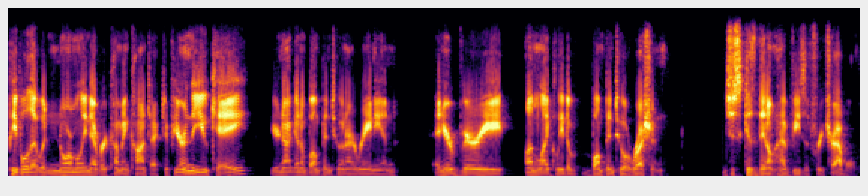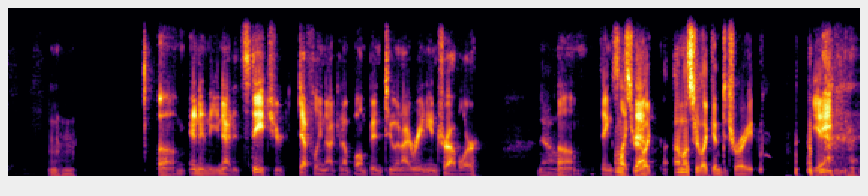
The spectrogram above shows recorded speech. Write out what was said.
people that would normally never come in contact. If you're in the UK, you're not going to bump into an Iranian, and you're very unlikely to bump into a Russian just because they don't have visa free travel. Mm-hmm. Um, and in the United States, you're definitely not going to bump into an Iranian traveler. No. Um, things unless like you're that. like unless you're like in Detroit. yeah.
